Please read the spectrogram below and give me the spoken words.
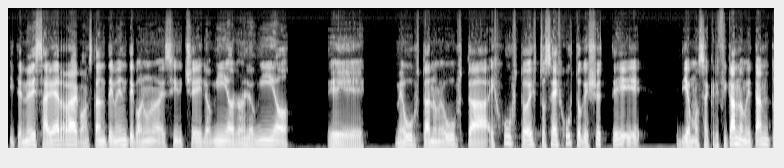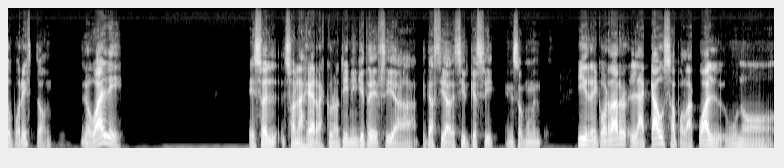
y tener esa guerra constantemente con uno, decir, che, lo mío, no es lo mío, eh, me gusta, no me gusta, es justo esto, o sea, es justo que yo esté, digamos, sacrificándome tanto por esto, ¿lo vale? Eso el- son las guerras que uno tiene. ¿Y qué te decía, qué te hacía decir que sí en esos momentos? Y recordar la causa por la cual uno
